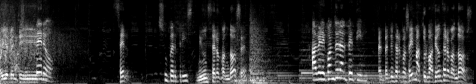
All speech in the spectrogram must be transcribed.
Oye, 20... Cero. Cero. Súper triste. Ni un 0,2, ¿eh? A ver, ¿cuánto era el petín? El Petting 0,6, masturbación 0,2.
